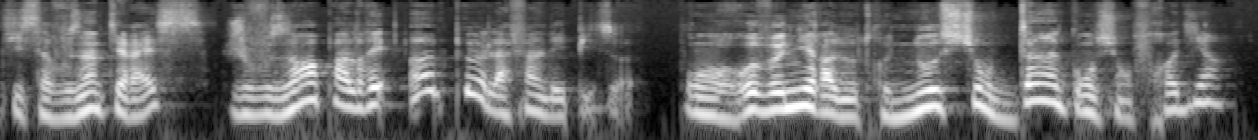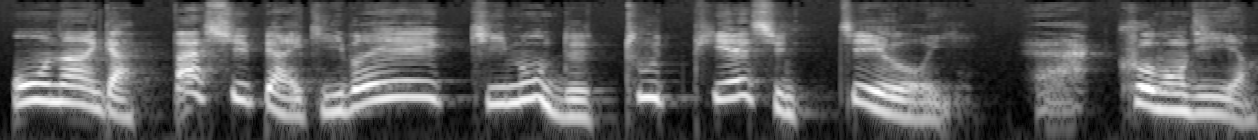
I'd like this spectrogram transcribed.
Si ça vous intéresse, je vous en parlerai un peu à la fin de l'épisode. Pour en revenir à notre notion d'inconscient freudien, on a un gars pas super équilibré qui monte de toutes pièces une théorie. Ah, comment dire?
